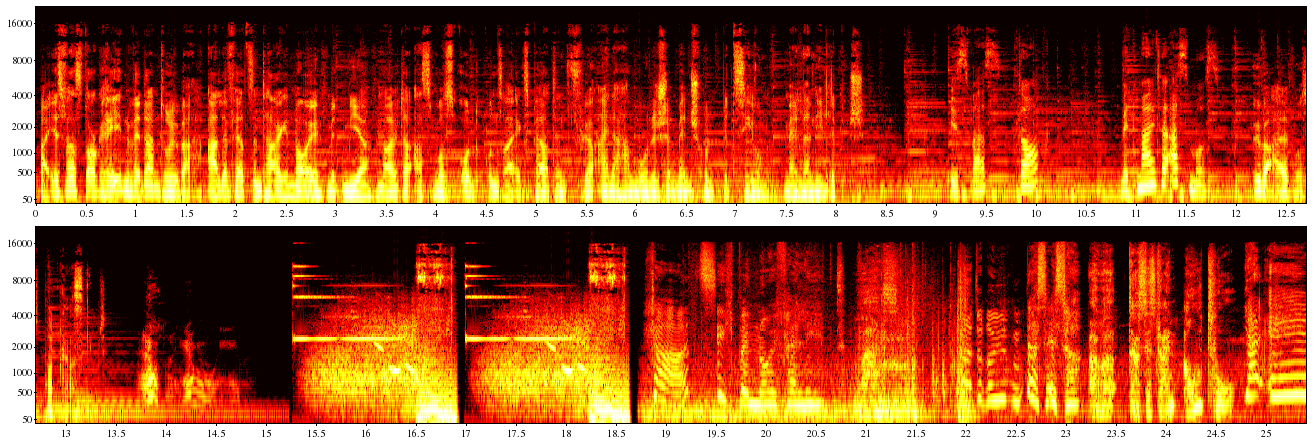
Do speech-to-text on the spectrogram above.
Bei Iswas Dog reden wir dann drüber. Alle 14 Tage neu mit mir, Malte Asmus und unserer Expertin für eine harmonische Mensch-Hund-Beziehung, Melanie Lippisch. Iswas Dog mit Malte Asmus. Überall, wo es Podcasts gibt. Schatz, ich bin neu verliebt. Was? Da drüben. Das ist er. Aber das ist ein Auto. Ja, eben.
